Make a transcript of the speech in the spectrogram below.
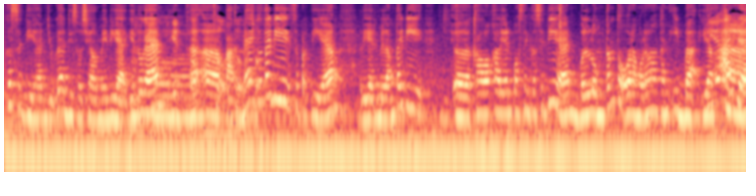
kesedihan juga di sosial media gitu kan Gitu. Tuh, karena itu tadi seperti yang Lian bilang tadi eh, kalau kalian posting kesedihan belum tentu orang-orang akan iba. Yang Iya. ada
